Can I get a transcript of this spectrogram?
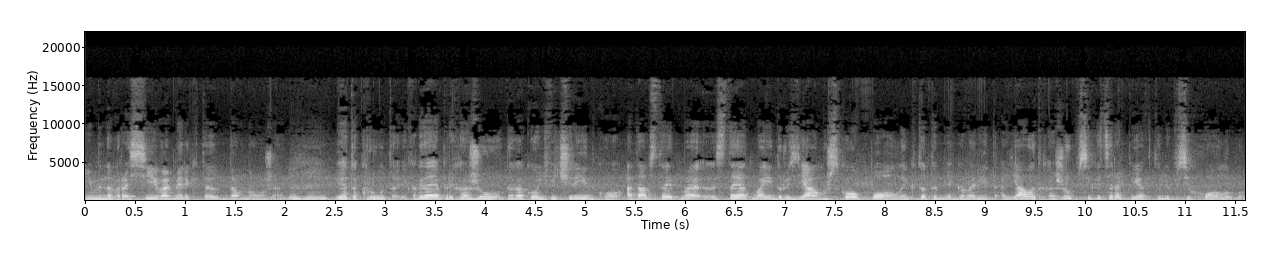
именно в России, в Америке это давно уже. Мгм. И это круто. И когда я прихожу на какую-нибудь вечеринку, а там стоит мо- стоят мои друзья мужского пола, и кто-то мне говорит, а я вот хожу к психотерапевту или психологу.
